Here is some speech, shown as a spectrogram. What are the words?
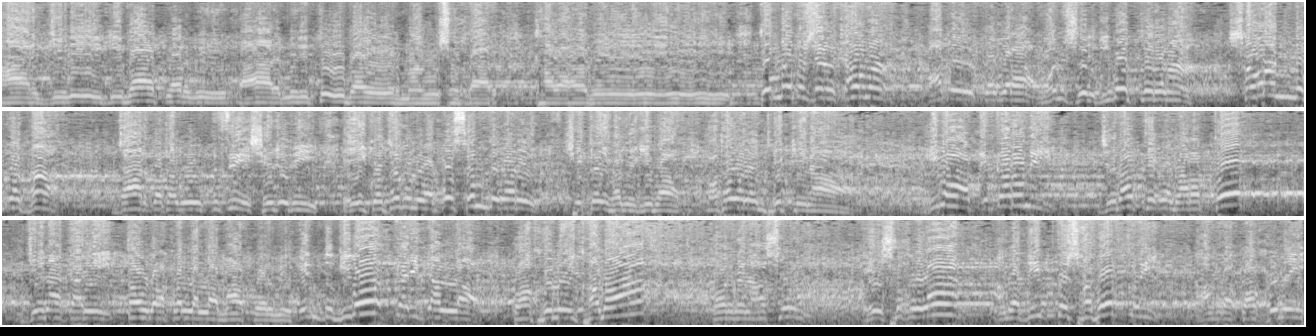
আর যিনি কিবাদ করবে, তার মৃত্যু ভাইয়ের মাংস তার খাওয়া হবে। তোমরা তো সেটা খাও না। আবে তোমরা মানুষের গিবত করো না। সামান্য কথা। যার কথা বলতেছি, সে যদি এই কথাগুলো অপছন্দ করে, সেটাই হবে কিবাদ কথা বলেন ঠিক কিনা? কিবাদ এ কারণে জেনার থেকে মারাত্মক জেনাকারী তাও আল্লাহ মাফ করবে। কিন্তু বিবাদকারীকে আল্লাহ কখনোই ক্ষমা করবেন আসুন, এই শুক্রবার আমরা দীপ্ত শপথ করি। আমরা কখনোই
